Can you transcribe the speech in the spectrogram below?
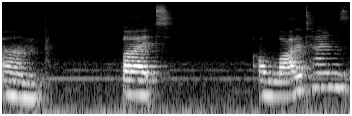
Um, but a lot of times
